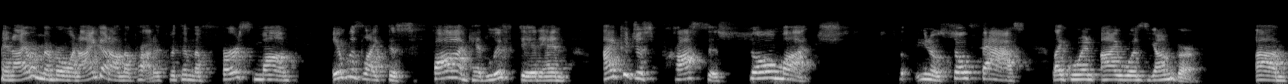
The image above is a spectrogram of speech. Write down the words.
And I remember when I got on the product within the first month, it was like this fog had lifted and I could just process so much, you know, so fast like when I was younger. Um,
